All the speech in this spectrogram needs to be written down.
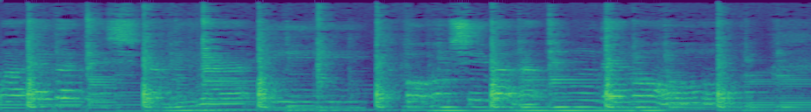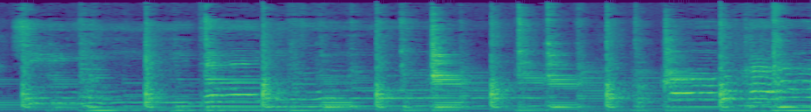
前だけしかいない星は何でも知っている心から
